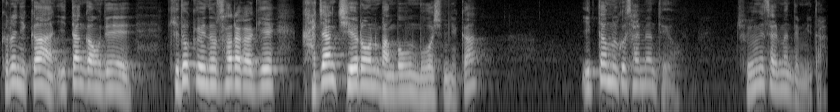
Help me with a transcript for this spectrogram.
그러니까 이 땅 가운데 기독교인으로 살아가기에 가장 지혜로운 방법은 무엇입니까? 입 다물고 살면 돼요. 조용히 살면 됩니다.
